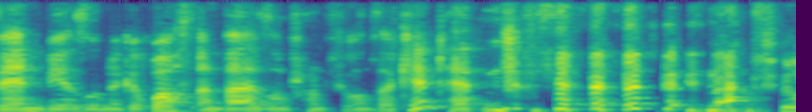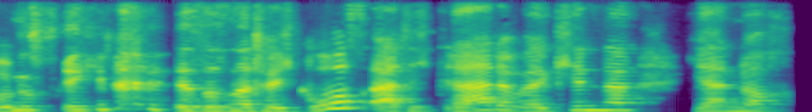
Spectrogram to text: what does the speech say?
wenn wir so eine Gebrauchsanweisung schon für unser Kind hätten, in Anführungsstrichen, ist es natürlich großartig, gerade weil Kinder ja noch,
